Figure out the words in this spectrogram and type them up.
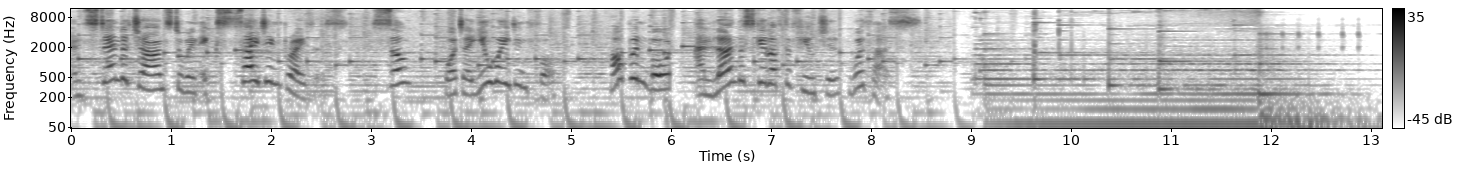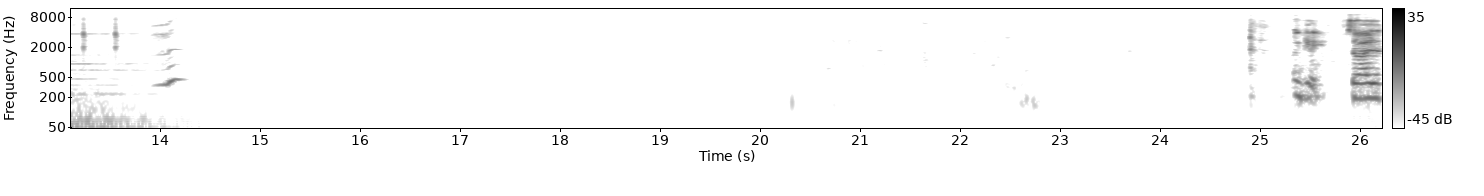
and stand a chance to win exciting prizes. So, what are you waiting for? Hop on board and learn the skill of the future with us. Okay so I'll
